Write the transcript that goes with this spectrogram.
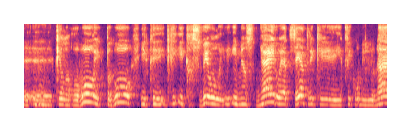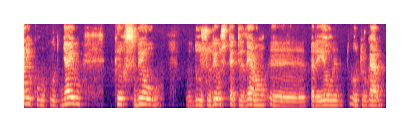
uh, uhum. que ele roubou e que pagou e que, que, e que recebeu imenso dinheiro, etc., e que, e que ficou milionário com, com, o dinheiro que recebeu dos judeus que lhe deram uh, para ele otorgar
